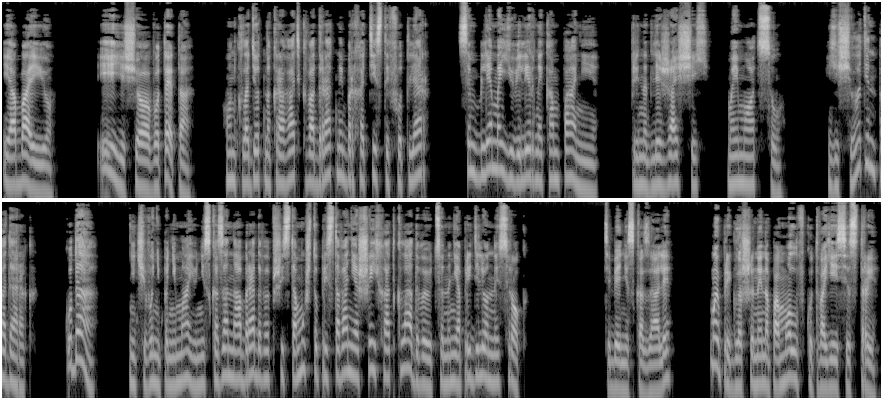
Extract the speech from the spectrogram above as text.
и абайю. И еще вот это. Он кладет на кровать квадратный бархатистый футляр с эмблемой ювелирной компании, принадлежащей моему отцу. Еще один подарок? Куда? Ничего не понимаю, несказанно обрадовавшись тому, что приставания шейха откладываются на неопределенный срок. «Тебе не сказали? Мы приглашены на помолвку твоей сестры».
